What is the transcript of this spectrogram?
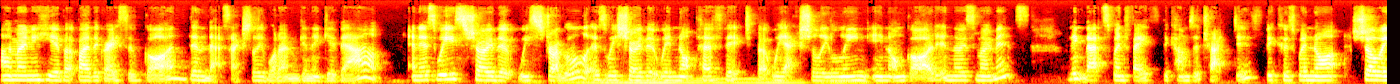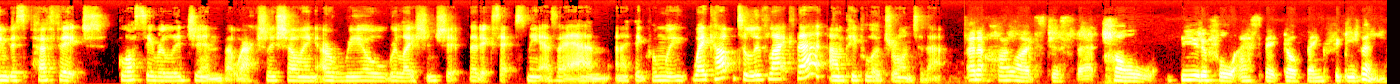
I'm only here but by the grace of God, then that's actually what I'm going to give out. And as we show that we struggle, as we show that we're not perfect, but we actually lean in on God in those moments, I think that's when faith becomes attractive because we're not showing this perfect glossy religion, but we're actually showing a real relationship that accepts me as I am. And I think when we wake up to live like that, um, people are drawn to that. And it highlights just that whole beautiful aspect of being forgiven.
